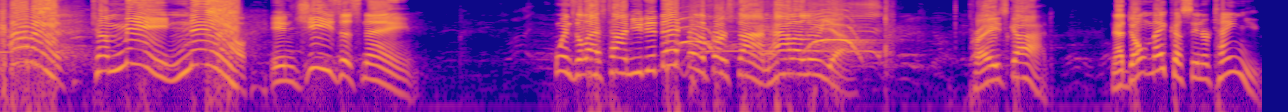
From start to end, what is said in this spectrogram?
cometh to me now, in Jesus' name. When's the last time you did that for the first time? Hallelujah. Praise God. Now, don't make us entertain you.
